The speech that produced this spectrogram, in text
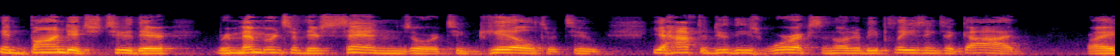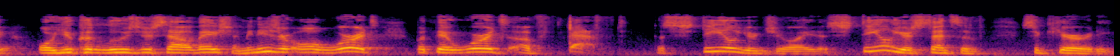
in bondage to their remembrance of their sins or to guilt or to, you have to do these works in order to be pleasing to God, right? Or you could lose your salvation. I mean, these are all words, but they're words of theft to steal your joy, to steal your sense of security.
